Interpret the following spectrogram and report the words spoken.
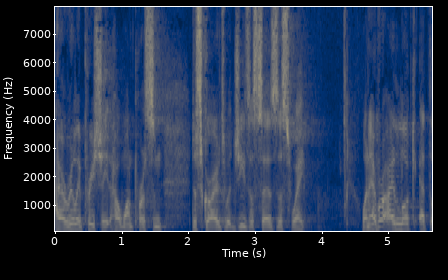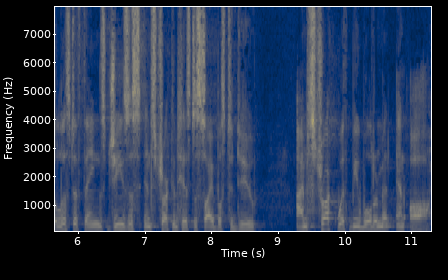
I really appreciate how one person describes what Jesus says this way Whenever I look at the list of things Jesus instructed his disciples to do, I'm struck with bewilderment and awe.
